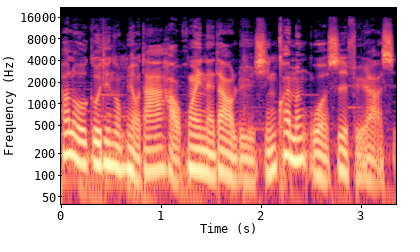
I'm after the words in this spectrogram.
Hello，各位听众朋友，大家好，欢迎来到旅行快门，我是 Firas。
